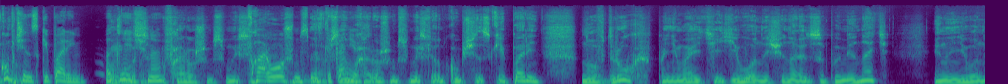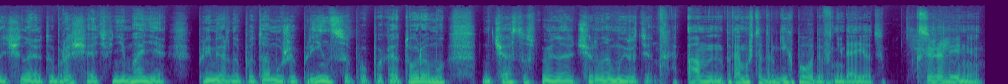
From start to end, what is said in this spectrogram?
Купчинский парень. Отлично. вот, в хорошем смысле. В хорошем смысле, да, в самом конечно. хорошем смысле. Он купчинский парень. Но вдруг, понимаете, его начинают запоминать, и на него начинают обращать внимание примерно по тому же принципу, по которому часто вспоминают Черномырдин. А, потому что других поводов не дает, к сожалению.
